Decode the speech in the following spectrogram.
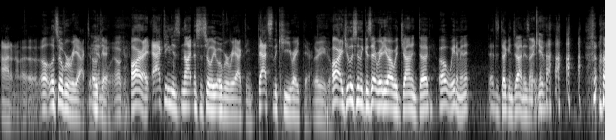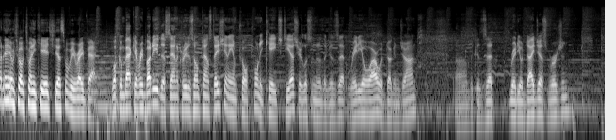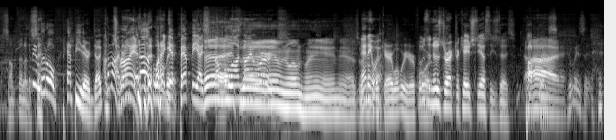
I don't know. Uh, uh, let's overreact. Okay. Anyway, okay. All right. Acting is not necessarily overreacting. That's the key right there. There you go. All right. You're listening to Gazette Radio Hour with John and Doug. Oh, wait a minute. That's Doug and John, isn't Thank it? Thank you. On AM 1220 KHTS. We'll be right back. Welcome back, everybody, to Santa Clarita's hometown station, AM 1220 KHTS. You're listening to the Gazette Radio Hour with Doug and John. Uh, the Gazette Radio Digest version. Something of the Be a little peppy there, Doug. I'm Come on, trying. man. Get up a when I little get bit. peppy, I stumble on my words. words. Anyway, care what we're here for. Who's the news director at KHTS these days? Pop Uh, who is it?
